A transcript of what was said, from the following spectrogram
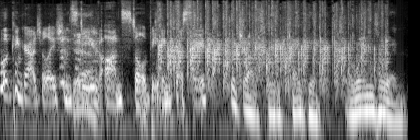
Well, congratulations, Yeah. Steve, on still beating Chrissy. Good job, Steve. Thank you. A win's a win.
